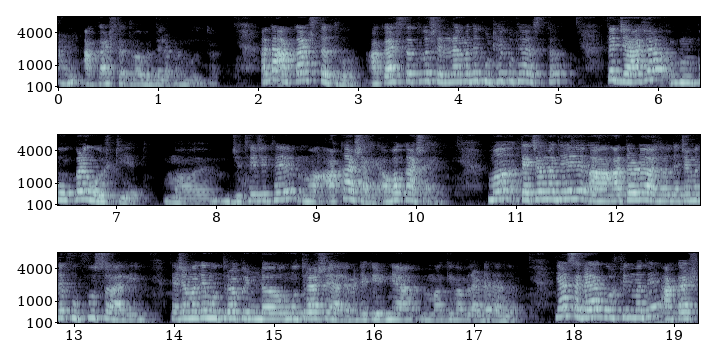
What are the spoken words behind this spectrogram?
आणि आकाश तत्वाबद्दल आपण बोलतो आता आकाश तत्व आकाश तत्व शरीरामध्ये कुठे कुठे असतं? तर ज्या ज्या पोकळ गोष्टी आहेत जिथे जिथे आकाश आहे अवकाश आहे मग त्याच्यामध्ये आतडं आलं त्याच्यामध्ये फुफ्फुसं आली त्याच्यामध्ये मूत्रपिंड मूत्राशय आलं म्हणजे किडन्या किंवा ब्लॅडर आलं. या सगळ्या गोष्टींमध्ये आकाश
